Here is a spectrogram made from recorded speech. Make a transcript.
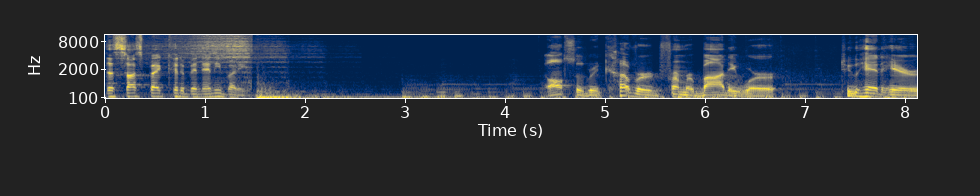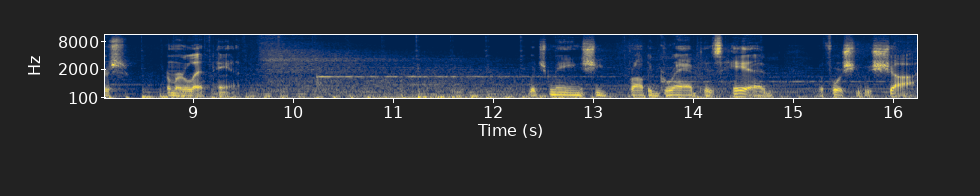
The suspect could have been anybody. Also recovered from her body were two head hairs from her left hand, which means she probably grabbed his head before she was shot.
